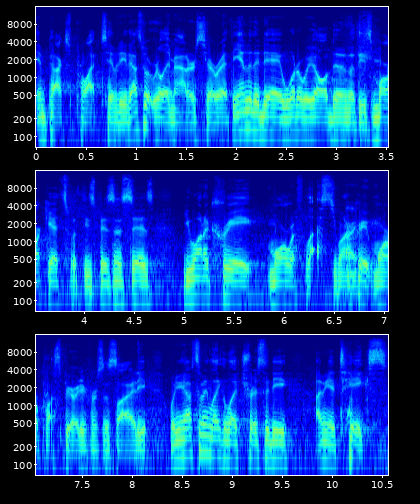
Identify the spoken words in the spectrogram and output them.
impacts productivity. That's what really matters here, right? At the end of the day, what are we all doing with these markets, with these businesses? You want to create more with less. You want right. to create more prosperity for society. When you have something like electricity, I mean, it takes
